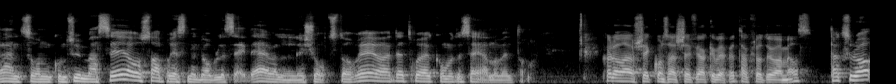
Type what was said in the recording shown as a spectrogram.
rent sånn konsummessig, og så har prisene doblet seg. Det er vel en short story, og det tror jeg kommer til å se gjennom vinteren. Karl Johan Aursek, konsernsjef i Aker BP, takk for at du var med oss. Takk skal du ha.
